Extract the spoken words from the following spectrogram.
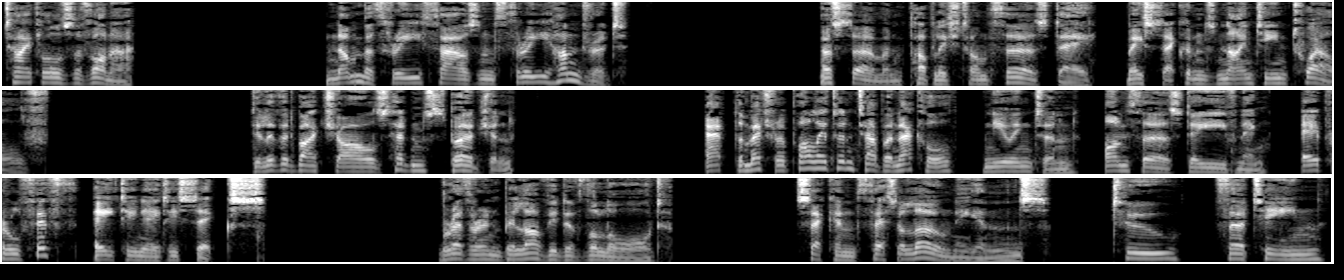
Titles of Honor. Number 3300. A sermon published on Thursday, May 2, 1912. Delivered by Charles Haddon Spurgeon. At the Metropolitan Tabernacle, Newington, on Thursday evening, April 5, 1886. Brethren beloved of the Lord. 2 Thessalonians 2, 13.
